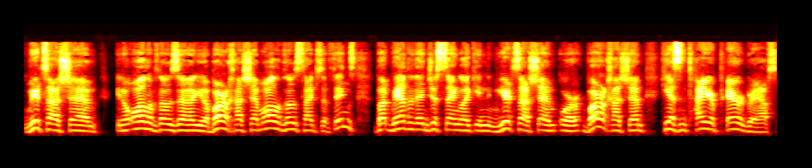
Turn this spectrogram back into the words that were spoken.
Mirza Hashem, you know, all of those, uh, you know, Baruch Hashem, all of those types of things. But rather than just saying like in Mirza Hashem or Baruch Hashem, he has entire paragraphs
